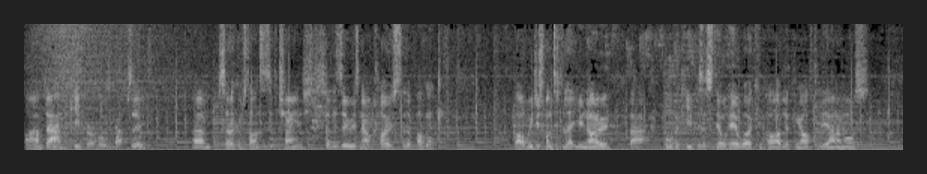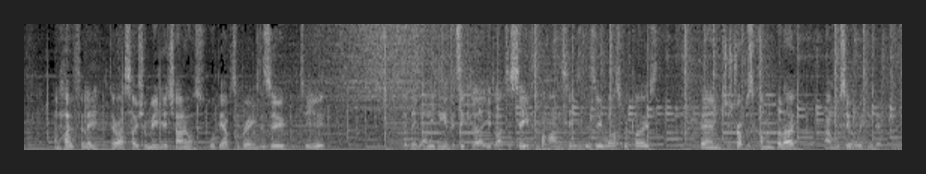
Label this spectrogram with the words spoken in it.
Hi, I'm Dan, keeper at Halls Gap Zoo. Um, circumstances have changed, so the zoo is now closed to the public. But we just wanted to let you know that all the keepers are still here working hard, looking after the animals. And hopefully, through our social media channels, we'll be able to bring the zoo to you. If there's anything in particular that you'd like to see from behind the scenes at the zoo whilst we're closed, then just drop us a comment below and we'll see what we can do.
